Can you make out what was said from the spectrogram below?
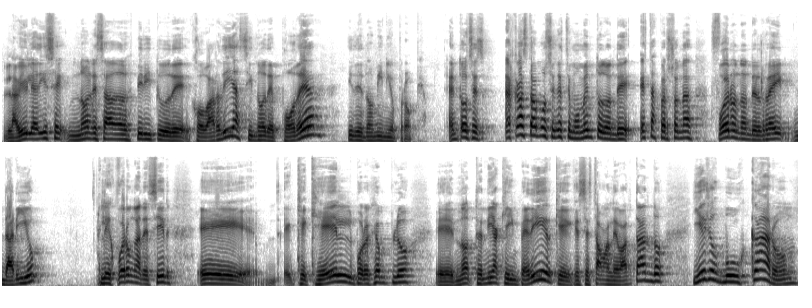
la Biblia dice, no les ha dado espíritu de cobardía, sino de poder y de dominio propio. Entonces, acá estamos en este momento donde estas personas fueron donde el rey Darío, le fueron a decir eh, que, él, por ejemplo, eh, no tenía que impedir que, se estaban levantando. Y ellos buscaron,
